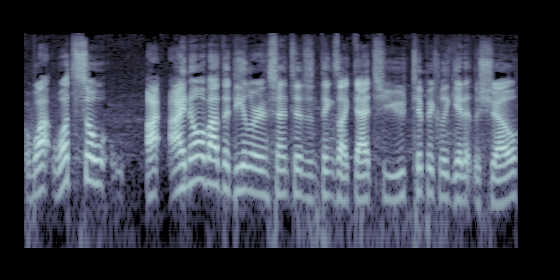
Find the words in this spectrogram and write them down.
What what's so? I, I know about the dealer incentives and things like that. You typically get at the show,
